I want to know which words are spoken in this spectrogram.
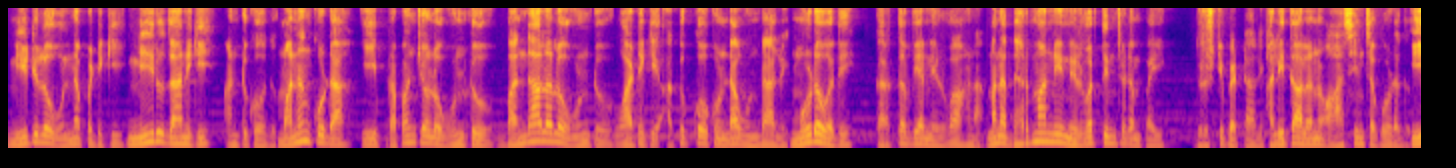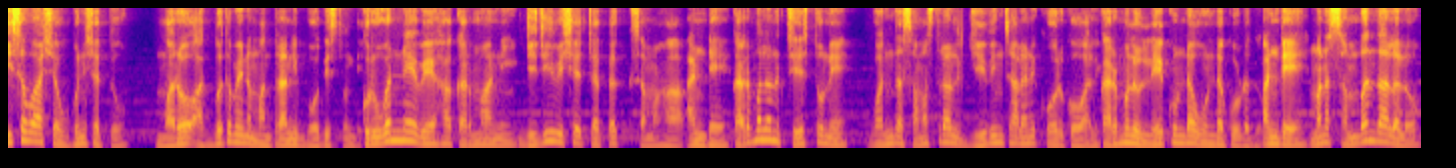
నీటిలో ఉన్నప్పటికీ నీరు దానికి అంటుకోదు. మనం కూడా ఈ ప్రపంచంలో ఉంటూ బంధాలలో ఉంటూ వాటికి అతుక్కోకుండా ఉండాలి. మూడవది కర్తవ్య నిర్వహణ. మన ధర్మాన్ని నిర్వర్తించడంపై దృష్టి పెట్టాలి. ఫలితాలను ఆశించకూడదు. ఈశవాస ఉపనిషత్తు మరో అద్భుతమైన మంత్రాన్ని బోధిస్తుంది. కురువన్నే వేహ కర్మాన్ని జిజీవిషతక్ సమహ అంటే కర్మలను చేస్తూనే వంద సంవత్సరాలు జీవించాలని కోరుకోవాలి. కర్మలు లేకుండా ఉండకూడదు. అంటే మన సంబంధాలలో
